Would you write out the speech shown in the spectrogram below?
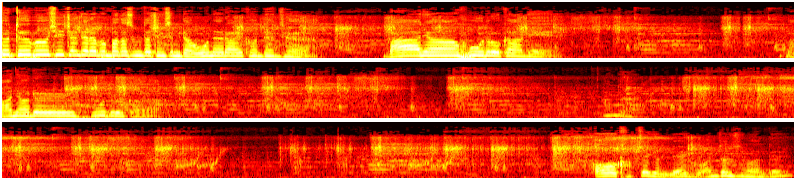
유튜브 시청자 여러분 반갑습니다. 쟁스입니다. 오늘 할 컨텐츠 마녀 후드로 까기 마녀를 후드로 깔아 안돼 어 갑자기 lag 완전 심한데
